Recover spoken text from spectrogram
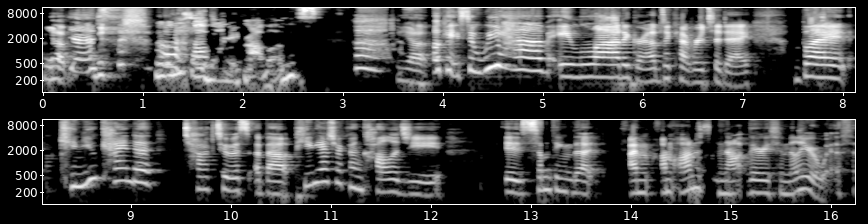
Yep. Yep. Yes. we will solve all problems. yeah. Okay, so we have a lot of ground to cover today, but can you kind of talk to us about pediatric oncology is something that I'm I'm honestly not very familiar with.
